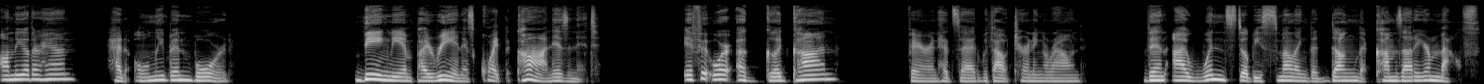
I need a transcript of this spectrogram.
on the other hand, had only been bored. Being the Empyrean is quite the con, isn't it? If it were a good con, Faron had said without turning around, then I wouldn't still be smelling the dung that comes out of your mouth.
